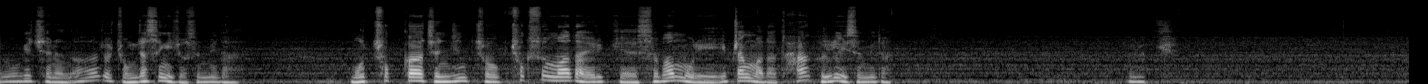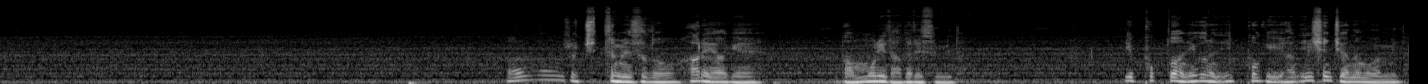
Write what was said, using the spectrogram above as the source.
이 개체는 아주 종자성이 좋습니다. 모촉과 전진촉, 촉수마다 이렇게 서반물이 입장마다 다 걸려 있습니다. 이렇게. 아주 짙으면서도 화려하게 반물이 다 들어있습니다. 이 폭 또한 이거는 이 폭이 한 1cm가 넘어갑니다.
